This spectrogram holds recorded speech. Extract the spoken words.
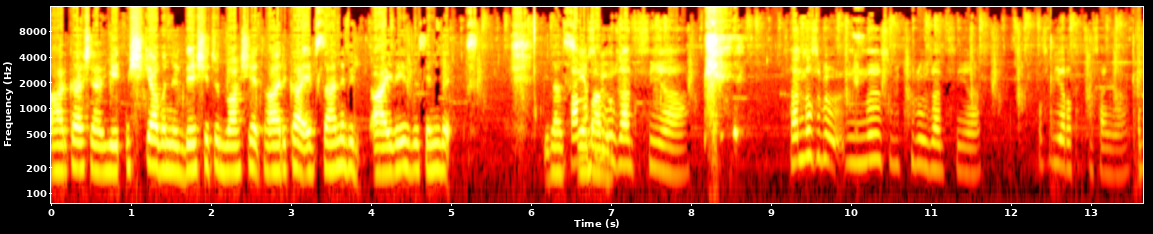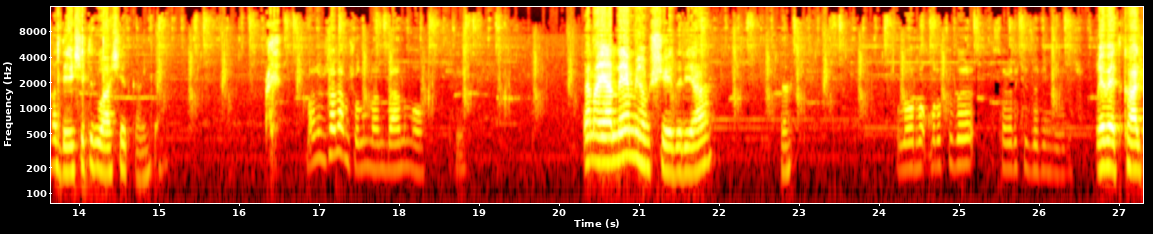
Arkadaşlar 72 abone dehşetül vahşet harika efsane bir aileyiz ve senin de biraz Sen şeye nasıl bir bağlı. özentisin ya? Sen nasıl bir nasıl bir tür özentisin ya? Nasıl bir yaratıksın sen ya? Ama dehşetül vahşet kanka. Bence güzel yapmış oğlum ben beğendim o şeyi. Ben ayarlayamıyorum şu şeyleri ya. Lord of Murat'ı da severek izlediğim biridir. Evet kalp.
